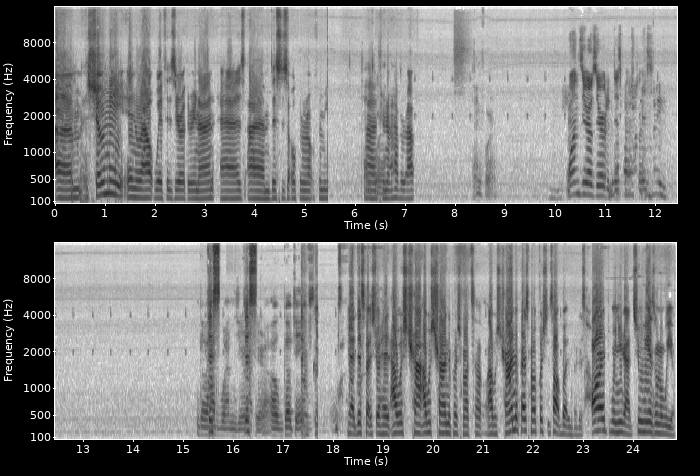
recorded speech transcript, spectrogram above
Um, show me en route with 039 as um this is an open route for me. I 10 do not have a route. 10 4. One zero zero to dispatch, please. Go Dis- ahead, 100. dis- Oh, go, James. Yeah, dispatch, your head. I was trying. I was trying to push my. T- I was trying to press my push to talk button, but it's hard when you got two hands on the wheel.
